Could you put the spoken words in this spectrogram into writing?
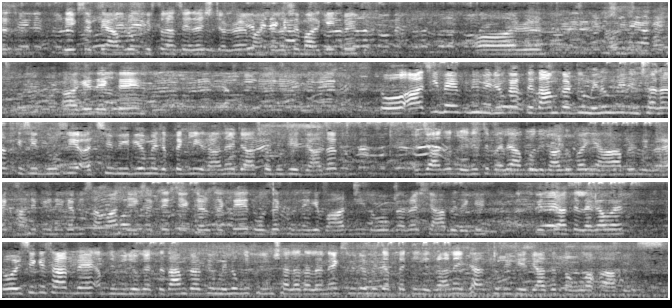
देख सकते हैं आप लोग किस तरह से रश चल रहा है माशाल्लाह से मार्केट में। और आगे देखते हैं। तो आज की मैं अपनी वीडियो का अख्ताम करती हूँ। मिलूँगी इंशाल्लाह किसी दूसरी अच्छी वीडियो में। जब तक के लिए राना इजाज़ को दीजिए, इजाज़त इजाज़त लेने से पहले आपको दिखा दूँ। भाई, यहाँ पे मिल रहा है खाने पीने का भी सामान। देख सकते हैं चेक कर सकते हैं। रोज़ा खुलने के बाद भी लोगों का रश यहाँ पे देखें, किस तरह से लगा हुआ है। तो इसी के साथ मैं अपनी वीडियो का अख्ताम करती हूँ। मिलूँगी फिर इन ताला नेक्स्ट वीडियो में। जब तक के लिए राना इजाज़त को दीजिए, इजाज़त तो हुआ हाफिज़।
